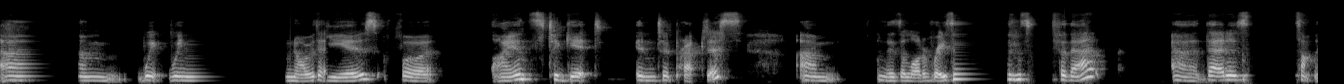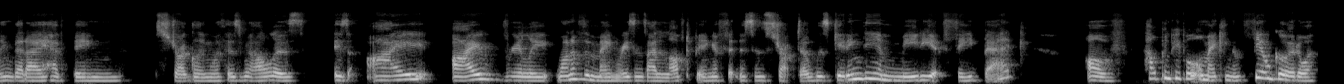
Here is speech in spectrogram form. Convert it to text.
Um, we, we know that years for science to get into practice um, and there's a lot of reasons for that. Uh, that is something that I have been struggling with as well is is I I really one of the main reasons I loved being a fitness instructor was getting the immediate feedback of helping people or making them feel good or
